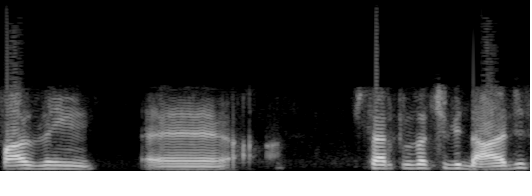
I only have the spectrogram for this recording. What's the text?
fazem é, certas atividades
